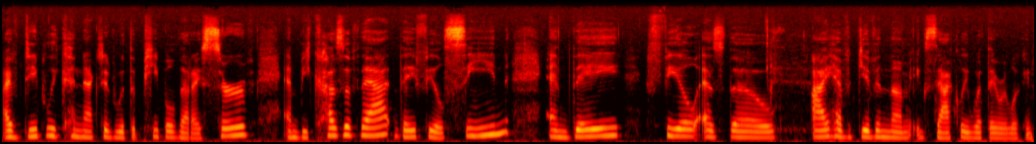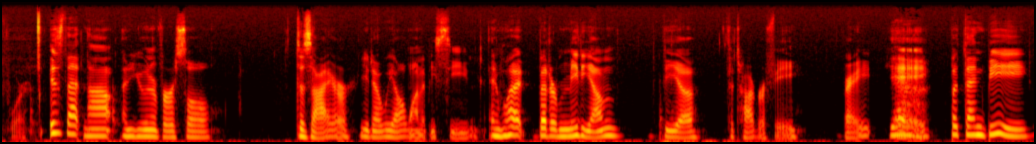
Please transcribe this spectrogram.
I've deeply connected with the people that I serve and because of that they feel seen and they feel as though I have given them exactly what they were looking for. Is that not a universal desire? You know, we all want to be seen. And what better medium via photography, right? Yeah. A. But then B,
